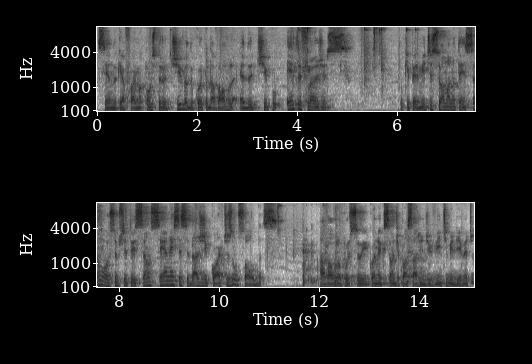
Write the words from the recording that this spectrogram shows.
sendo que a forma construtiva do corpo da válvula é do tipo entre flanges, o que permite sua manutenção ou substituição sem a necessidade de cortes ou soldas. A válvula possui conexão de passagem de 20 mm,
